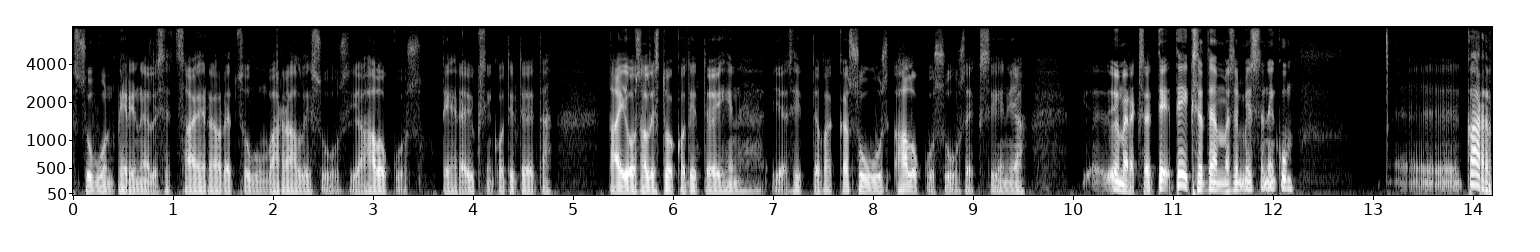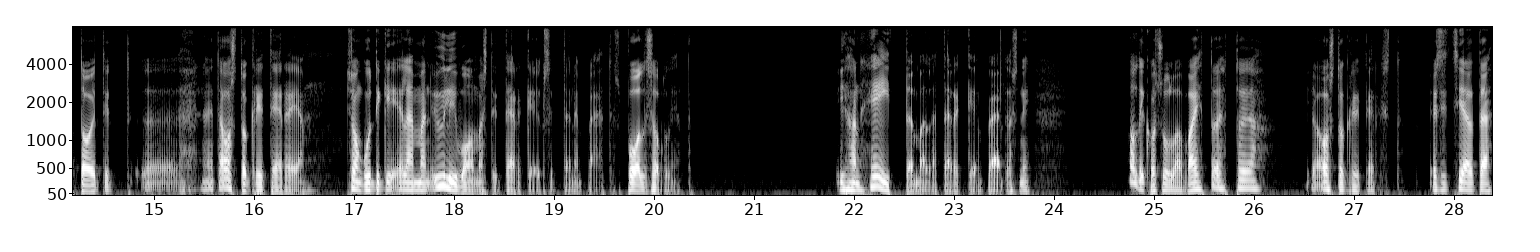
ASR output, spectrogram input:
suvun perinnölliset sairaudet, suvun varallisuus ja halukkuus tehdä yksin kotitöitä tai osallistua kotitöihin ja sitten vaikka suus, halukkuus suuseksiin ja ymmärrätkö te, teikö sä tämmöisen, missä niinku, kartoitit näitä ostokriteerejä? Se on kuitenkin elämän ylivoimasti tärkeä yksittäinen päätös, puolisovalinta ihan heittämällä tärkein päätös, niin oliko sulla vaihtoehtoja ja ostokriteeristä? Ja sitten sieltä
